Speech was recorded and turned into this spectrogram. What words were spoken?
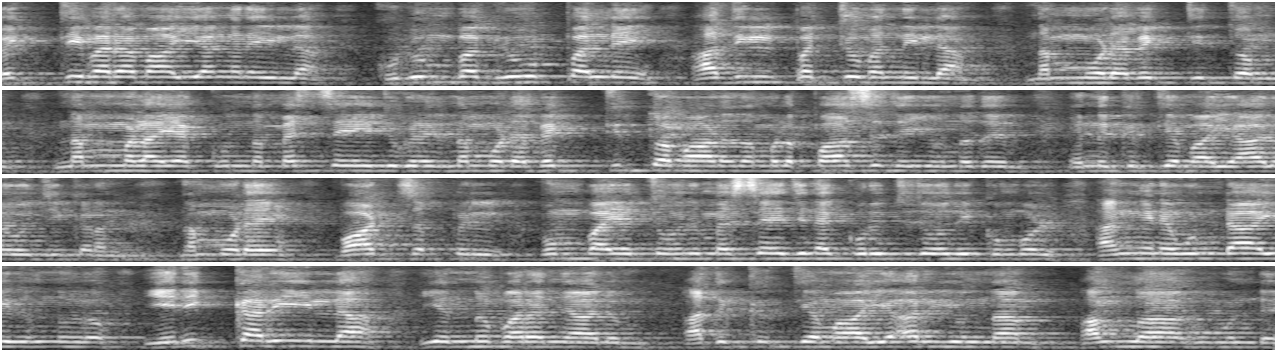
വ്യക്തിപരമായി അങ്ങനെയില്ല. കുടുംബ ഗ്രൂപ്പല്ലേ അതിൽ പറ്റുമെന്നില്ല. നമ്മുടെ വ്യക്തിത്വം നമ്മളയക്കുന്ന മെസ്സേജുകളിൽ നമ്മുടെ വ്യക്തിത്വമാണ് നമ്മൾ പാസ് ചെയ്യുന്നത് എന്ന് കൃത്യമായി ആലോചിക്കണം. നമ്മുടെ വാട്സപ്പിൽ മുമ്പയച്ച ഒരു മെസ്സേജിനെ കുറിച്ച് ചോദിക്കുമ്പോൾ അങ്ങനെ ഉണ്ടായിരുന്നു എനിക്കറിയില്ല എന്ന് പറഞ്ഞാലും അത് കൃത്യമായി അറിയുന്ന അള്ളാഹുവുണ്ട്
